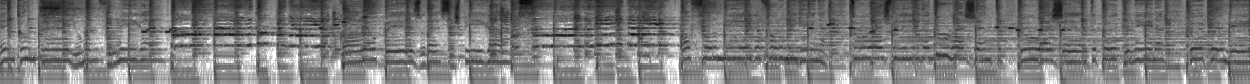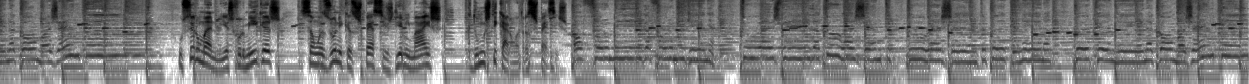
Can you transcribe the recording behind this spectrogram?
Encontrei uma formiga. Qual é o peso dessa espiga? Oh formiga, formiguinha, tu és vida, tu és gente, tu és gente pequenina, pequenina como a gente. O ser humano e as formigas são as únicas espécies de animais que domesticaram outras espécies. Oh formiga, formiguinha, tu és vida, tu és gente, tu és gente pequenina, pequenina como a gente.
